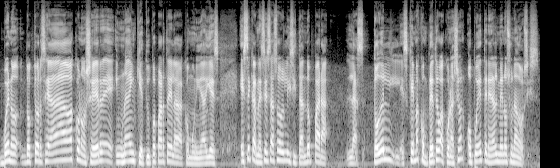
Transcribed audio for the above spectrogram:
Bueno, doctor, se ha dado a conocer eh, una inquietud por parte de la comunidad y es, ¿este carnet se está solicitando para las, todo el esquema completo de vacunación o puede tener al menos una dosis?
